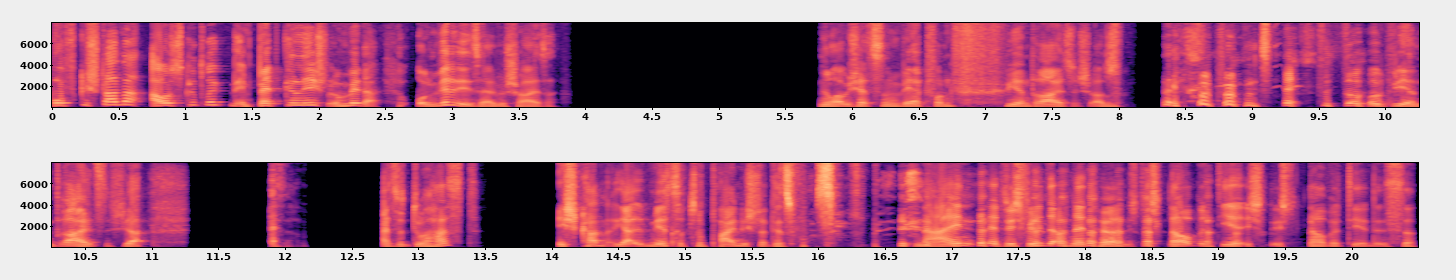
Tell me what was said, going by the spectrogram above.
aufgestanden, ausgedrückt, im Bett gelegt und wieder. Und wieder dieselbe Scheiße. Nur habe ich jetzt einen Wert von 34, also 65 und 34, ja. Also du hast. Ich kann, ja, mir ist das zu peinlich, das jetzt vorzuspielen. Nein, ich will das auch nicht hören. Ich, ich glaube dir, ich, ich glaube dir. Das ist so.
